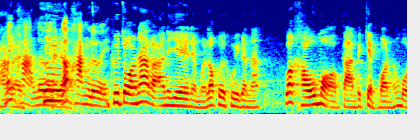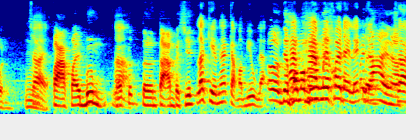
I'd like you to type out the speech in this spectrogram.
พังไม่เลย ผ่านเลคืยอแล้วพังเลย คือโจฮาน่ากับอานิเยเนี่ยเหมือนเราเคยคุยกันนะ ว่าเขาเหมาะกับการไปเก็บบอลข้างบน ใช่ ฝากไปบึ้ม แล้วอ่าเดินตามไปชิด แล้วเกมเนี้ยกลับมาบิวอีกแล้วเออแต่แทพอบมาแทบบิ้วไม่ค่อยได้เล็กไม่เลยได้นะ ใช่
